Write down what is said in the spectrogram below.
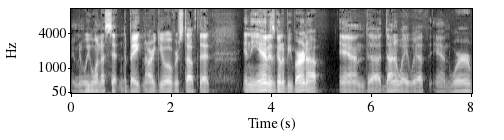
Mean, we want to sit and debate and argue over stuff that, in the end, is going to be burned up and uh, done away with, and we're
